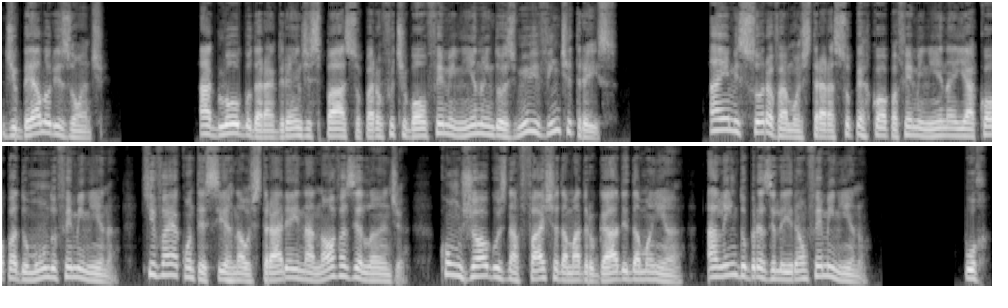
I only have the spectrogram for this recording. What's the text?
de Belo Horizonte. A Globo dará grande espaço para o futebol feminino em 2023. A emissora vai mostrar a Supercopa Feminina e a Copa do Mundo Feminina, que vai acontecer na Austrália e na Nova Zelândia, com jogos na faixa da madrugada e da manhã, além do Brasileirão Feminino. Por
